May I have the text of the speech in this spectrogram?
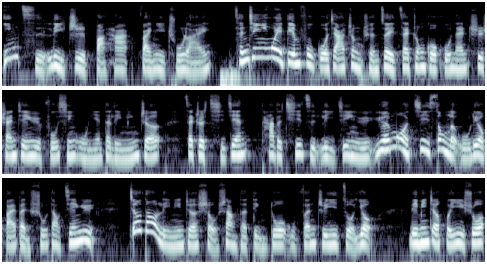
因此立志把它翻译出来。”曾经因为颠覆国家政权罪，在中国湖南赤山监狱服刑五年的李明哲，在这期间，他的妻子李静瑜约莫寄送了五六百本书到监狱，交到李明哲手上的顶多五分之一左右。李明哲回忆说：“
